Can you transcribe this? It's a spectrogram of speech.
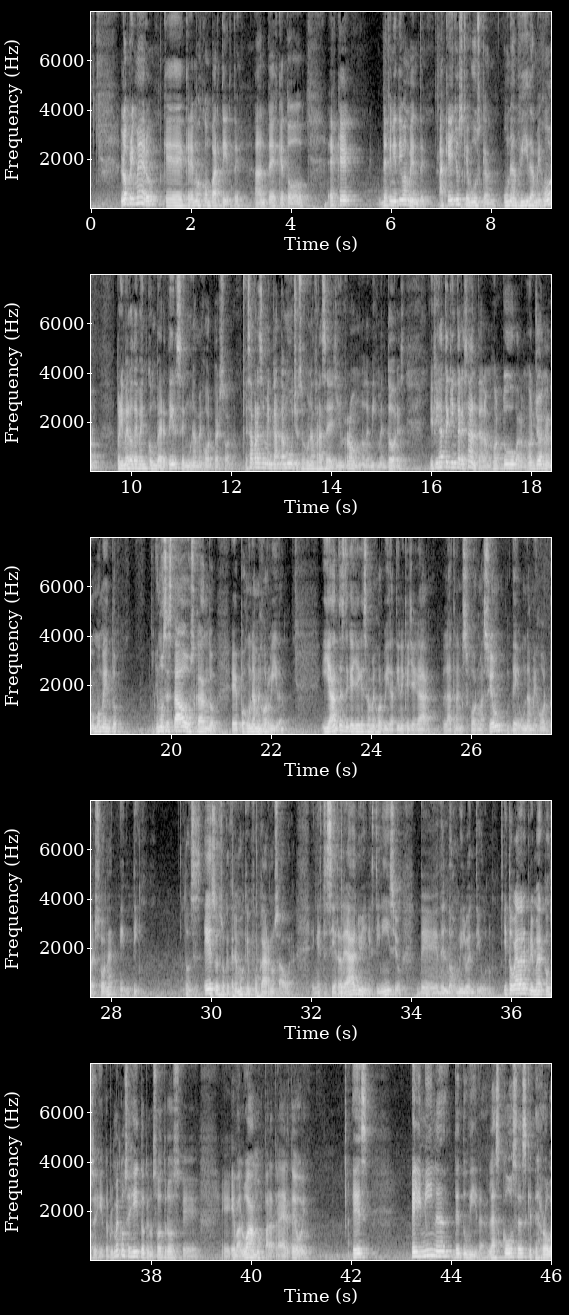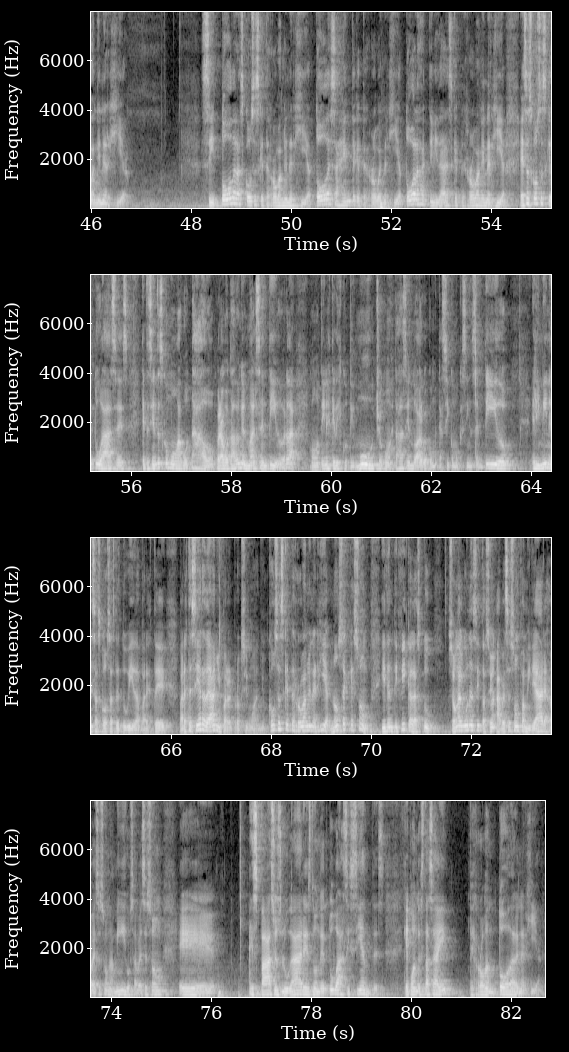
Lo primero que queremos compartirte, antes que todo, es que definitivamente aquellos que buscan una vida mejor, primero deben convertirse en una mejor persona. Esa frase me encanta mucho, esa es una frase de Jim Rohn, uno de mis mentores, y fíjate qué interesante, a lo mejor tú, a lo mejor yo en algún momento hemos estado buscando eh, pues una mejor vida. Y antes de que llegue esa mejor vida, tiene que llegar la transformación de una mejor persona en ti. Entonces, eso es lo que tenemos que enfocarnos ahora, en este cierre de año y en este inicio del 2021. Y te voy a dar el primer consejito. El primer consejito que nosotros eh, eh, evaluamos para traerte hoy es Elimina de tu vida las cosas que te roban energía. Si todas las cosas que te roban energía, toda esa gente que te roba energía, todas las actividades que te roban energía, esas cosas que tú haces, que te sientes como agotado, pero agotado en el mal sentido, ¿verdad? Cuando tienes que discutir mucho, cuando estás haciendo algo como que así, como que sin sentido, Elimina esas cosas de tu vida para este, para este cierre de año y para el próximo año. Cosas que te roban energía, no sé qué son, identifícalas tú. Son algunas situaciones, a veces son familiares, a veces son amigos, a veces son eh, espacios, lugares donde tú vas y sientes que cuando estás ahí te roban toda la energía.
